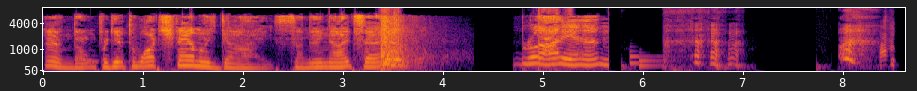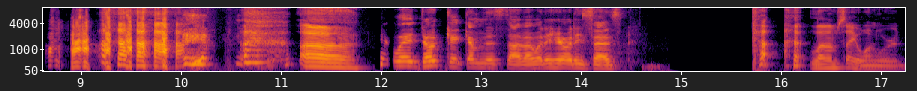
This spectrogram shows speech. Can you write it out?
And don't forget to watch Family Guy Sunday nights at Brian. Uh, Wait, don't kick him this time. I want to hear what he says. let him say one word.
